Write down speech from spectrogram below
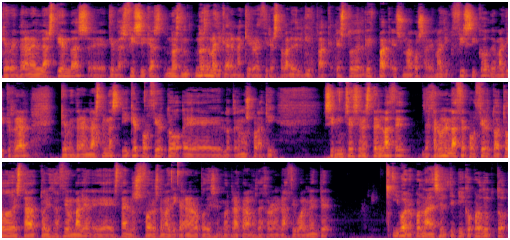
que vendrán en las tiendas, eh, tiendas físicas. No es, de, Magic Arena, quiero decir esto, ¿vale? Del gift pack. Esto del gift pack es una cosa de Magic físico, de Magic real, que vendrán en las tiendas y que, por cierto, eh, lo tenemos por aquí. Si pincháis en este enlace, dejaré un enlace, por cierto, a toda esta actualización, ¿vale? Eh, está en los foros de Magic Arena, lo podéis encontrar, pero vamos, a dejar un enlace igualmente. Y bueno, pues nada, es el típico producto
